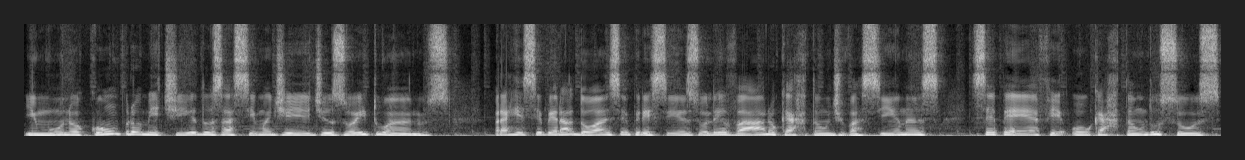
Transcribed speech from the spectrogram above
imunocomprometidos acima de 18 anos. Para receber a dose é preciso levar o cartão de vacinas, CPF ou cartão do SUS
